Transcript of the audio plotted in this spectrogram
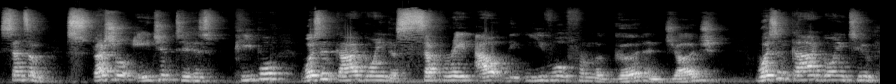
send some special agent to his people? Wasn't God going to separate out the evil from the good and judge? Wasn't God going to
